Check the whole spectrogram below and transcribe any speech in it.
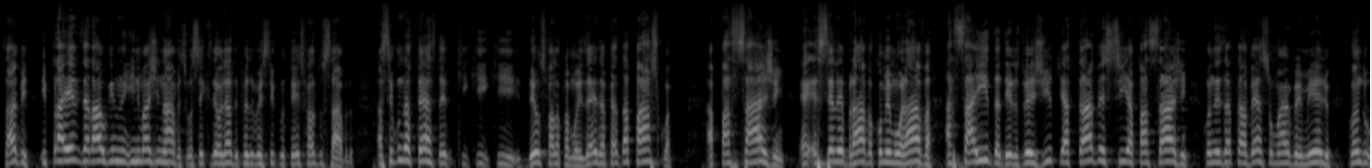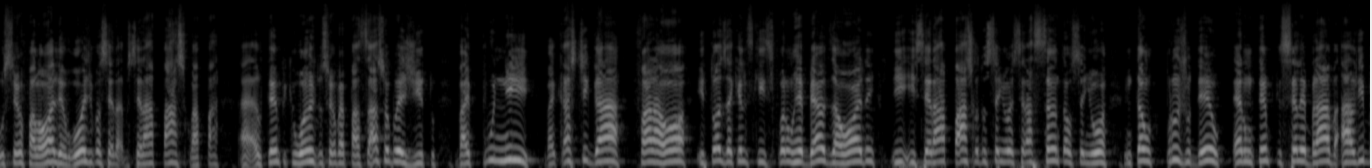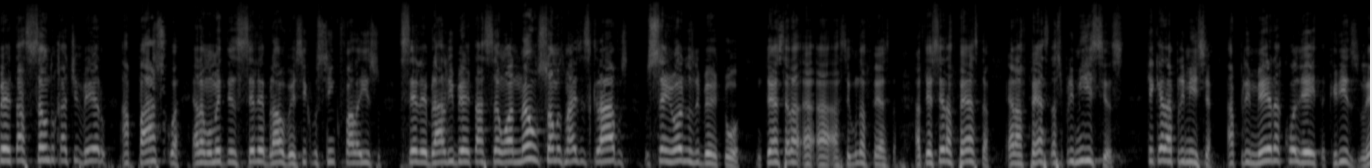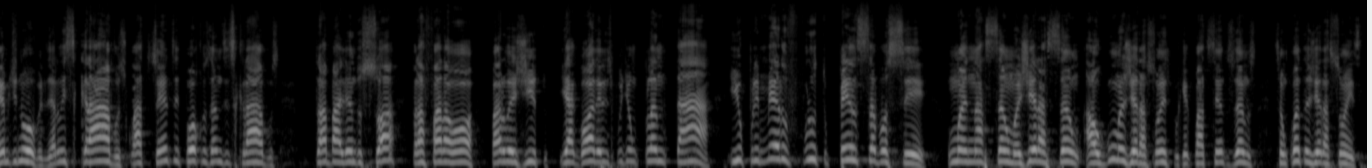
sabe? E para eles era algo inimaginável. Se você quiser olhar depois do versículo 3, fala do sábado. A segunda festa que, que, que Deus fala para Moisés é a festa da Páscoa. A passagem é, é, celebrava, comemorava a saída deles do Egito e a travessia, a passagem, quando eles atravessam o Mar Vermelho, quando o Senhor fala: Olha, hoje será, será a Páscoa, a Páscoa o tempo que o anjo do Senhor vai passar sobre o Egito, vai punir, vai castigar Faraó e todos aqueles que foram rebeldes à ordem, e, e será a Páscoa do Senhor, será santa ao Senhor. Então, para o judeu, era um tempo que celebrava a libertação do cativeiro. A Páscoa era o momento de celebrar, o versículo 5 fala isso, celebrar a libertação. Ó, não somos mais escravos, o Senhor nos libertou. Então, essa era a, a, a segunda festa. A terceira festa era a festa das primícias que, que era a primícia? A primeira colheita. Queridos, lembre de novo, eles eram escravos, 400 e poucos anos escravos, trabalhando só para Faraó, para o Egito. E agora eles podiam plantar. E o primeiro fruto, pensa você, uma nação, uma geração, algumas gerações, porque 400 anos são quantas gerações?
